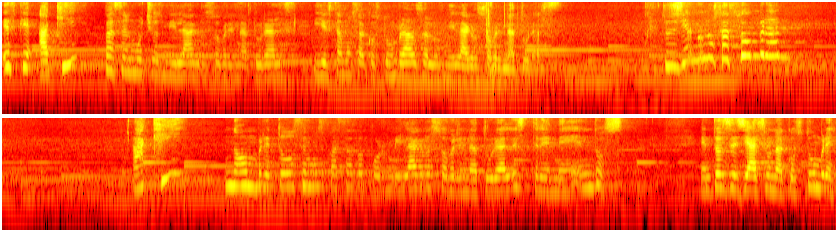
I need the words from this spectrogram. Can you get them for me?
Es que aquí pasan muchos milagros sobrenaturales y estamos acostumbrados a los milagros sobrenaturales. Entonces ya no nos asombran. Aquí, no hombre, todos hemos pasado por milagros sobrenaturales tremendos. Entonces ya es una costumbre,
